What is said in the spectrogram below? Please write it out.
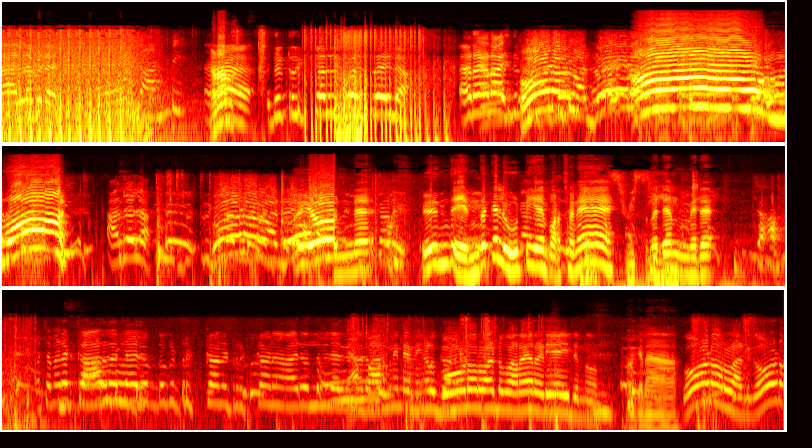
ഏ, ഇത് ട്രിക്ക് മനസ്സിലായില്ല. എടാ എടാ ഇത് അയ്യോ എന്ത് എന്തൊക്കെ ലൂട്ട് ചെയ്യാൻ പറച്ചനെ മറ്റേ മറ്റേ. മച്ചന്മാരെ കാണുന്ന എല്ലാരും ഇതൊക്കെ ട്രിക്കാണ് ട്രിക്കാണ് ആരും ഒന്നും ഞാൻ പറഞ്ഞില്ലേ നിങ്ങൾ ഗോഡ് പറയാൻ റെഡി ആയിരുന്നു. ഗോഡ് ഗോഡ്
